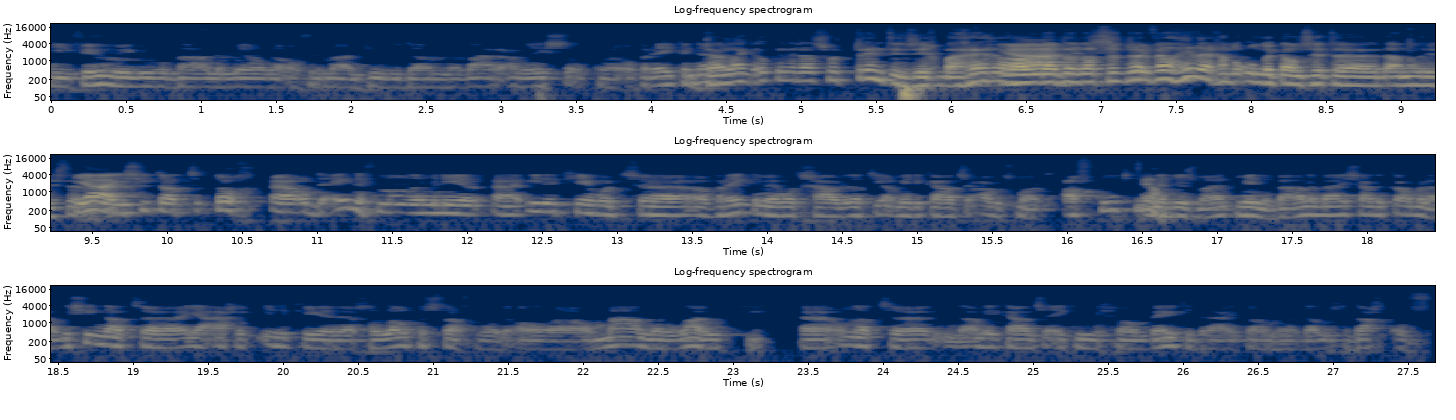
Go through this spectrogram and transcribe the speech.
Die veel meer nieuwe banen melden over de maand juli dan waar analisten op, op rekenen. Daar lijkt ook inderdaad een soort trend in zichtbaar. Hè? Ja, dat, dat, ze wel heel erg aan de onderkant zitten, de analisten. Ja, je ziet dat toch op de een of andere manier iedere keer wordt, of rekening mee wordt gehouden dat die Amerikaanse arbeidsmarkt afkoelt. En er dus minder banen bij zouden komen. Nou, we zien dat ja, eigenlijk iedere keer gelogen gestraft worden al, al maandenlang. Uh, omdat uh, de Amerikaanse economie gewoon beter draait dan, uh, dan gedacht of,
